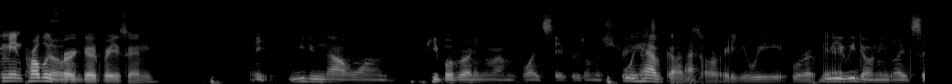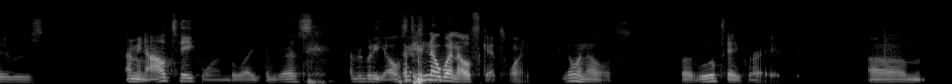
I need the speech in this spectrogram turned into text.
I mean, probably for a good reason. We do not want people running around with lightsabers on the street. We that's have guns fact. already. We we're okay. We, we don't need lightsabers. I mean, I'll take one, but like the rest, everybody else. no one else gets one, No one else. But we'll take one. right? Um,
